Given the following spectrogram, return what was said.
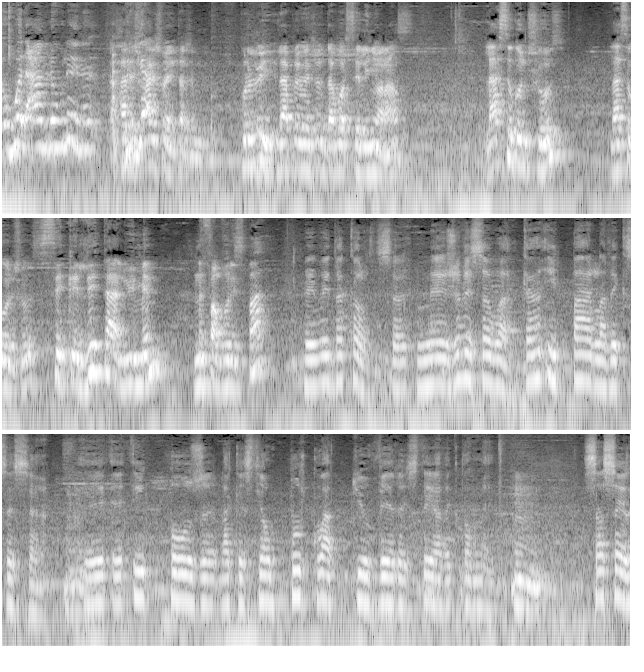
ت- ت- اول عام الاولين حاجة حاجة شوية نترجم له. Pour lui, la première chose, d'abord, c'est l'ignorance. La seconde chose, la seconde chose, c'est que l'État lui-même ne favorise pas. Oui, oui, d'accord. ça- Mais je veux savoir, quand il parle avec ses sœurs et, et il pose la question pourquoi tu veux rester avec ton maître Ça, c'est. euh,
